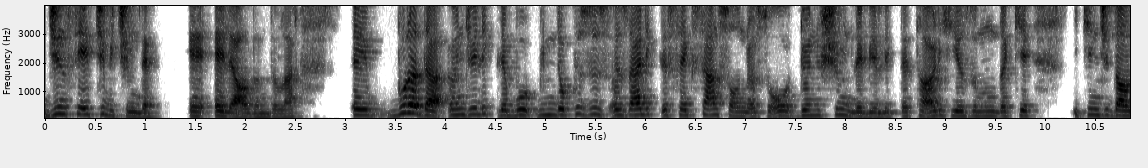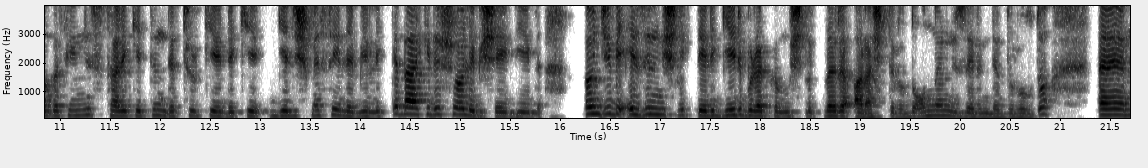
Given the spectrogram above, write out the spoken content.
cinsiyetçi biçimde e, ele alındılar. E, burada öncelikle bu 1900 özellikle 80 sonrası o dönüşümle birlikte tarih yazımındaki ikinci dalga feminist hareketin de Türkiye'deki gelişmesiyle birlikte belki de şöyle bir şey diyebilir. Önce bir ezilmişlikleri, geri bırakılmışlıkları araştırıldı. Onların üzerinde duruldu. Ee,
